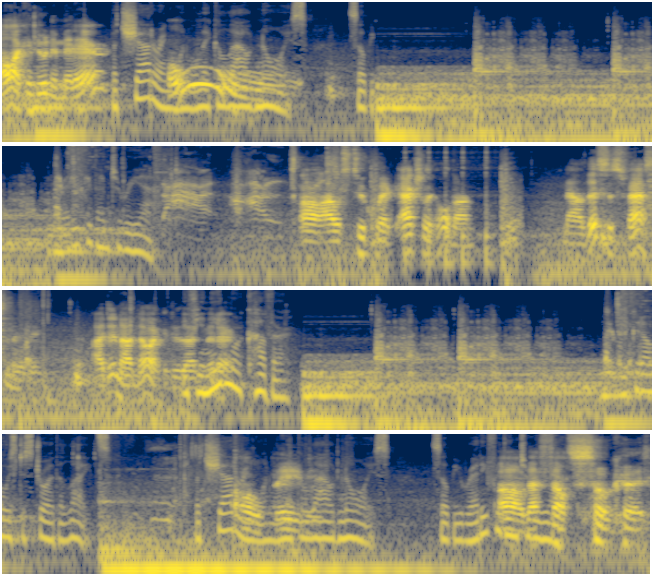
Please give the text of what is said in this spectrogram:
Oh, I can do it in midair? But shattering one will make a loud Oh. noise, so be ready for them to react. Oh, I was too quick. Actually, hold on. Now, this is fascinating. I did not know I could do that If you in need more cover, you could always destroy the lights. But shattering Oh, one will make a loud noise, so be ready for them oh, to Oh, that react. felt so good.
